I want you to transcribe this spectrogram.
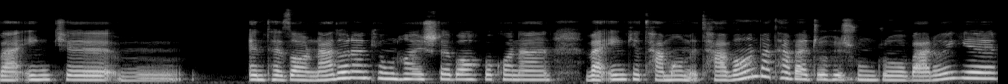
و اینکه انتظار ندارن که اونها اشتباه بکنن و اینکه تمام توان و توجهشون رو برای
